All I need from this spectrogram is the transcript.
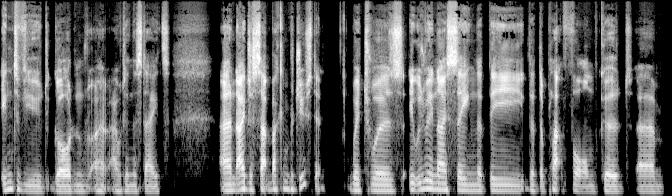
interviewed Gordon uh, out in the states, and I just sat back and produced it which was it was really nice seeing that the that the platform could um,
